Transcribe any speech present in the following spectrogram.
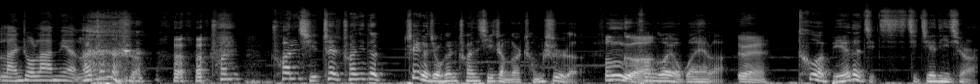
兰州拉面呢。还。真的是。川川崎这川崎的这个就跟川崎整个城市的风格。风格有关系了。对，特别的接接接地气儿，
